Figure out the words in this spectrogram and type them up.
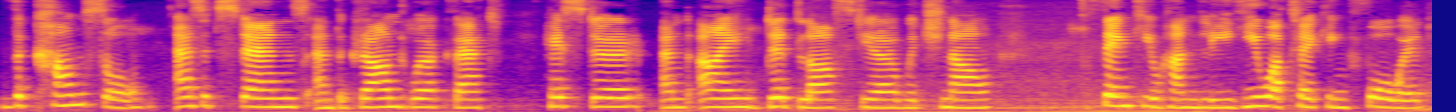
the council, as it stands, and the groundwork that Hester and I did last year, which now, thank you, Hanley, you are taking forward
